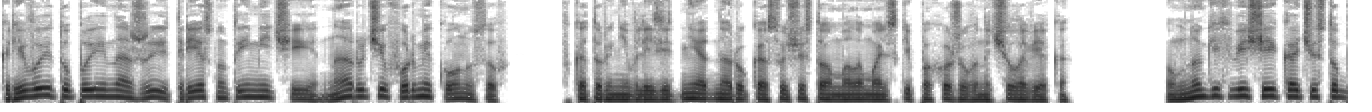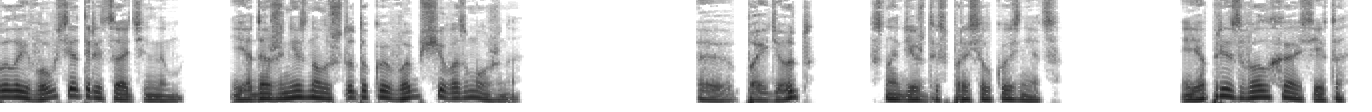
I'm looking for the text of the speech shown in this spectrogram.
Кривые тупые ножи, треснутые мечи, наручи в форме конусов, в которые не влезет ни одна рука существа маломальски похожего на человека. У многих вещей качество было и вовсе отрицательным. Я даже не знал, что такое вообще возможно. «Э, «Пойдет?» — с надеждой спросил кузнец. Я призвал Хасита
